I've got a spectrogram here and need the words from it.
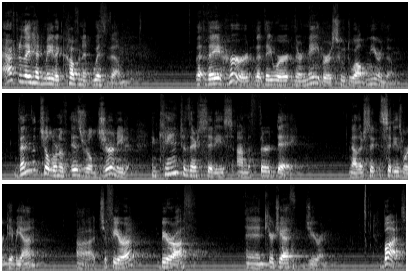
after they had made a covenant with them, that they heard that they were their neighbors who dwelt near them. Then the children of Israel journeyed and came to their cities on the third day. Now their cities were Gibeon, uh, Chephirah, Beeroth, and Kirjath Jearim. But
